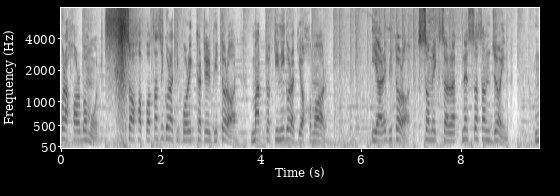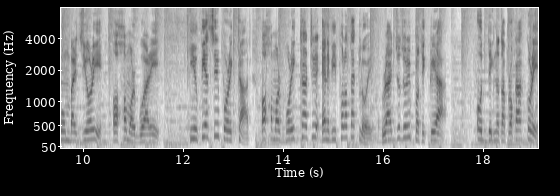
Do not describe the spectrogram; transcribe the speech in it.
কৰা সৰ্বমুঠ ছশ পঁচাশীগৰাকী পৰীক্ষাৰ্থীৰ ভিতৰত মাত্ৰ তিনিগৰাকী অসমৰ। ইয়াৰে ভিতৰত সমীক্ষা ৰত্নেশ্বৰ চান্দ জৈন মুম্বাইৰ জীয়ৰী অসমৰ বোৱাৰী। ইউ পি এছ চিৰ পৰীক্ষাত অসমৰ পৰীক্ষাৰ্থীৰ এনে বিফলতাক লৈ ৰাজ্যজুৰি প্ৰতিক্ৰিয়া। উদ্বিগ্নতা প্ৰকাশ কৰি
